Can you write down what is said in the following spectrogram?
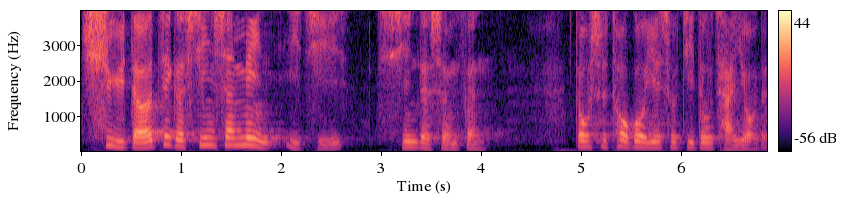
取得这个新生命以及新的身份，都是透过耶稣基督才有的。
